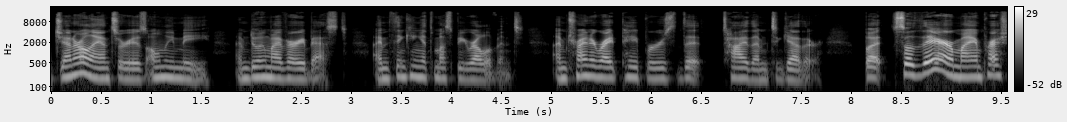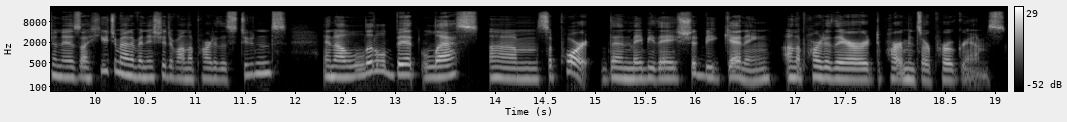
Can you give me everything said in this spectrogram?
general answer is only me. I'm doing my very best. I'm thinking it must be relevant. I'm trying to write papers that tie them together. But so there, my impression is a huge amount of initiative on the part of the students and a little bit less um, support than maybe they should be getting on the part of their departments or programs.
